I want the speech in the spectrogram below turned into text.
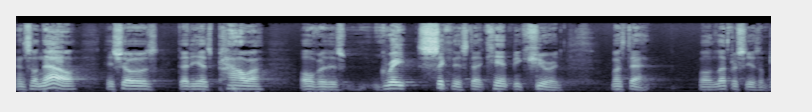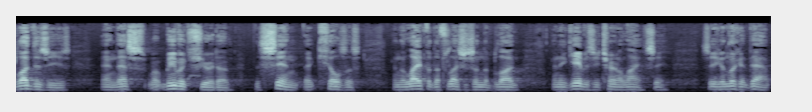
And so now he shows that he has power over this great sickness that can't be cured. What's that? Well, leprosy is a blood disease, and that's what we were cured of the sin that kills us. And the life of the flesh is in the blood, and he gave us eternal life, see? So you can look at that.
